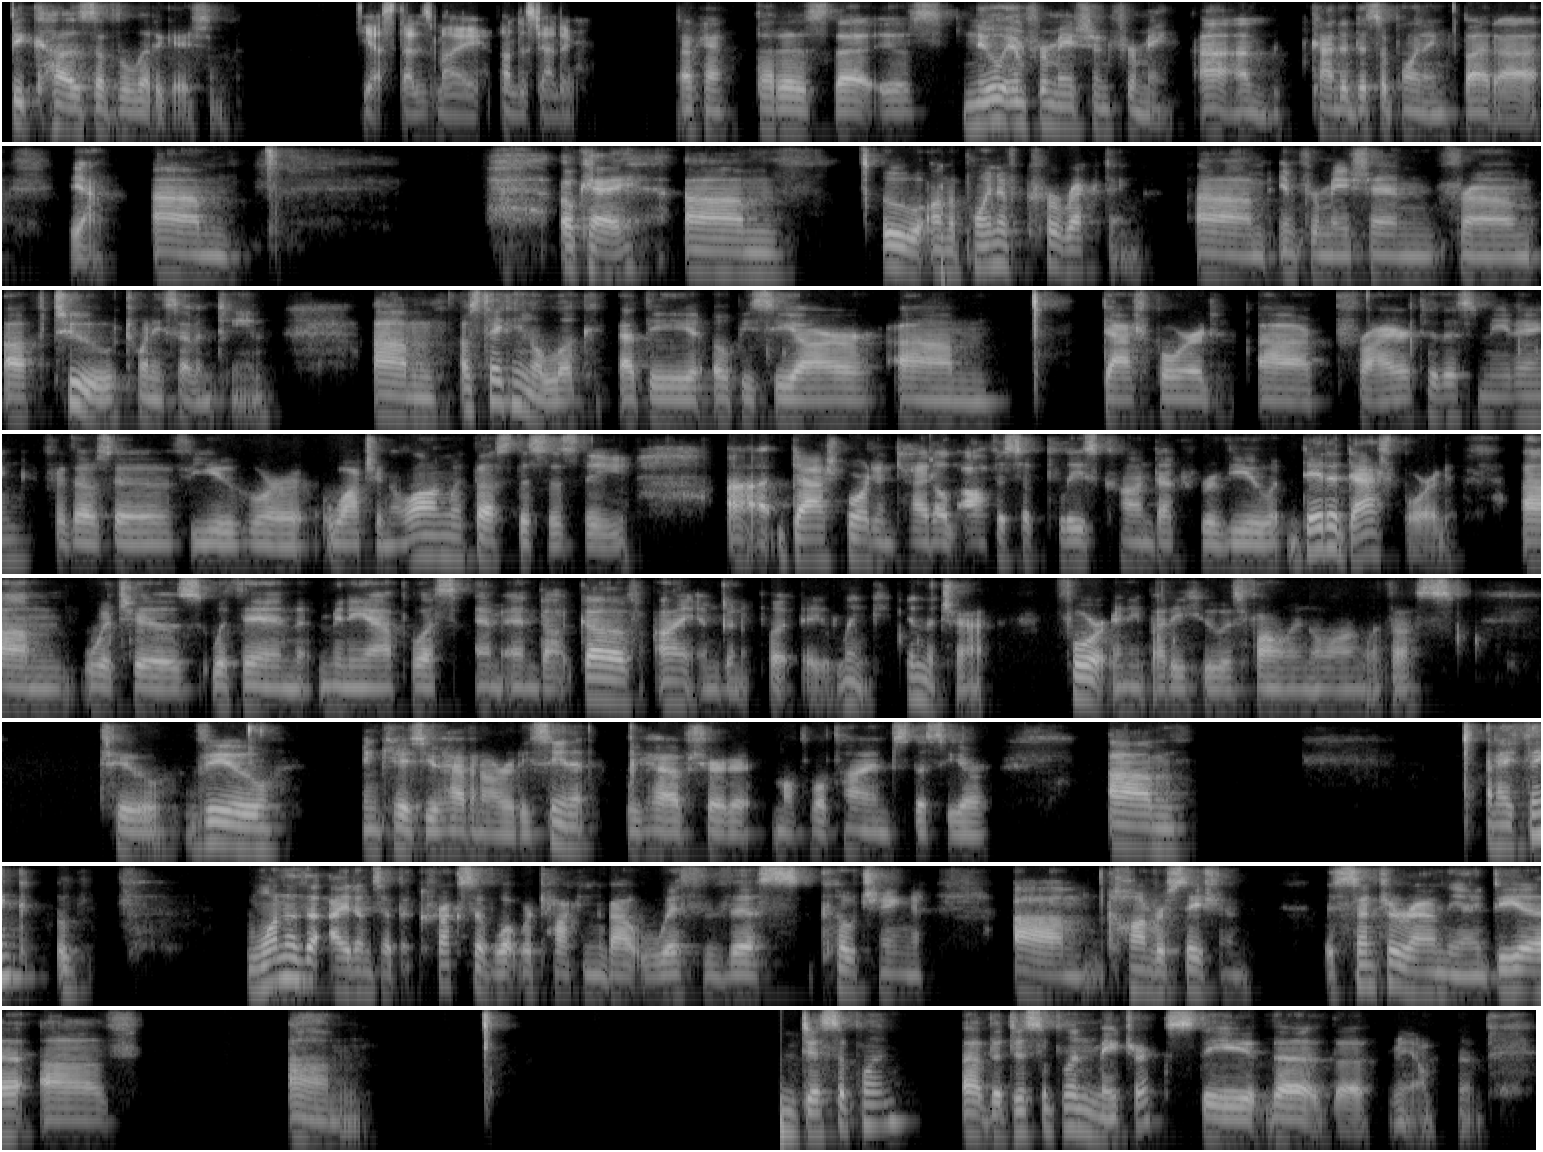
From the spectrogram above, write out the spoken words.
Because of the litigation. Yes, that is my understanding. Okay, that is that is new information for me. Uh, I'm kind of disappointing, but uh, yeah. Um, okay. Um, ooh, on the point of correcting um, information from up to 2017, Um, I was taking a look at the OPCR um, dashboard uh, prior to this meeting. For those of you who are watching along with us, this is the uh, dashboard entitled Office of Police Conduct Review Data Dashboard, um, which is within minneapolismn.gov. I am going to put a link in the chat for anybody who is following along with us to view. In case you haven't already seen it, we have shared it multiple times this year. Um, and I think one of the items at the crux of what we're talking about with this coaching um, conversation is centered around the idea of um, discipline, uh, the discipline matrix, the the the you know,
